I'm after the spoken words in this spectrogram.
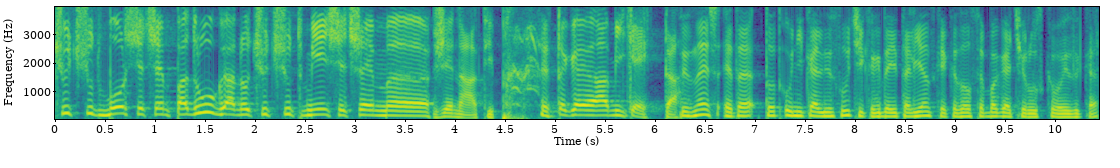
чуть-чуть больше, чем подруга, но чуть-чуть меньше, чем э, жена, типа. Такая амикетта. Ты знаешь, это тот уникальный случай, когда итальянский оказался богаче русского языка.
